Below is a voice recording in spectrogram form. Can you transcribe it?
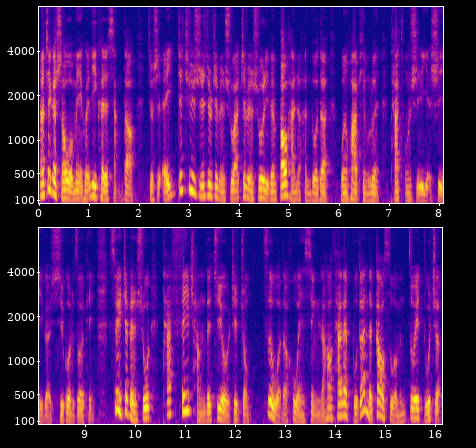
那这个时候，我们也会立刻的想到，就是哎，这确实就是这本书啊。这本书里边包含着很多的文化评论，它同时也是一个虚构的作品。所以这本书它非常的具有这种。自我的互文性，然后他在不断的告诉我们，作为读者，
